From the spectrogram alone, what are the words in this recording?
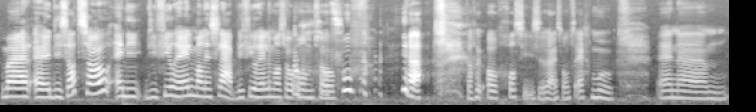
Maar uh, die zat zo en die, die viel helemaal in slaap. Die viel helemaal zo oh, om, God. zo poef. ja, dacht ik, oh gossie, ze zijn soms echt moe. En um,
